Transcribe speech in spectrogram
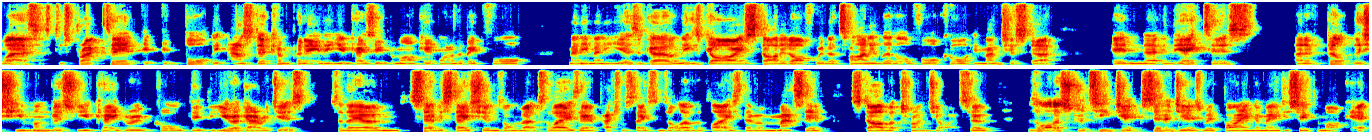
US. It's distracted. It, it bought the Asda company, the UK supermarket, one of the big four, many, many years ago. And these guys started off with a tiny little forecourt in Manchester in, uh, in the 80s and have built this humongous UK group called the, the Euro Garages. So they own service stations on the motorways, they own petrol stations all over the place. They have a massive Starbucks franchise. So there's a lot of strategic synergies with buying a major supermarket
